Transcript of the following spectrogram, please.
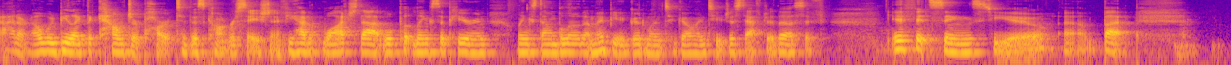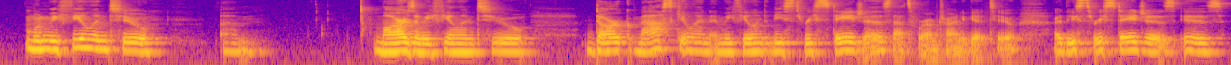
I don't know, would be like the counterpart to this conversation. If you haven't watched that, we'll put links up here and links down below. That might be a good one to go into just after this if, if it sings to you. Um, but when we feel into um, Mars and we feel into dark masculine and we feel into these three stages, that's where I'm trying to get to, are these three stages is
